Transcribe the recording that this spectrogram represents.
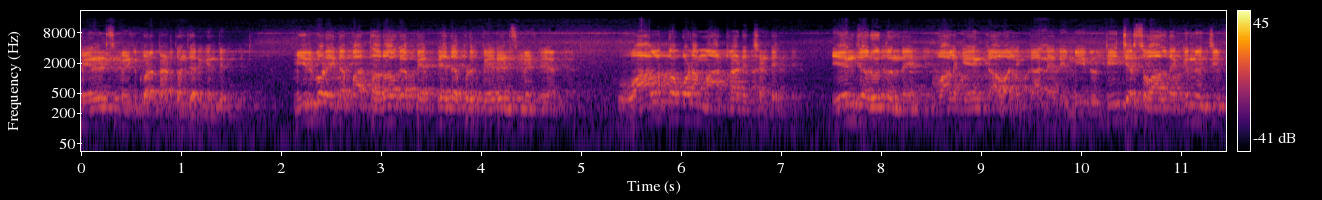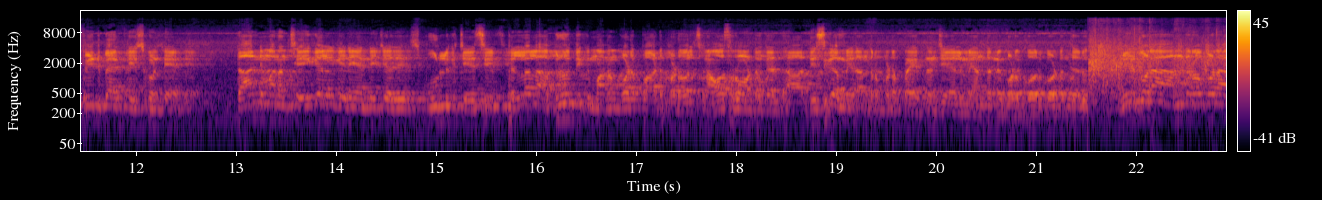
పేరెంట్స్ మీట్ కూడా పెట్టడం జరిగింది. మీరు కూడా ఇదప్ప తరోగా పెట్టేటప్పుడు పేరెంట్స్ మీట్ వాళ్ళతో కూడా మాట్లాడించండి. ఏం జరుగుతుంది? వాళ్ళకి ఏం కావాలి? ఇంకా అనేది మీరు టీచర్స్ వాళ్ళ దగ్గర నుంచి ఫీడ్బ్యాక్ తీసుకుంటే దాన్ని మనం చేయగలిగిన అన్ని చేసి స్కూళ్ళకి చేసి పిల్లల అభివృద్ధికి మనం కూడా పాటుపడవలసిన అవసరం ఉంటుంది. కదా ఆ దిశగా మీరు అందరూ కూడా ప్రయత్నం చేయాలి. మీ అందరినీ కూడా కోరుకోవడం జరుగుతుంది. మీరు కూడా అందరూ కూడా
